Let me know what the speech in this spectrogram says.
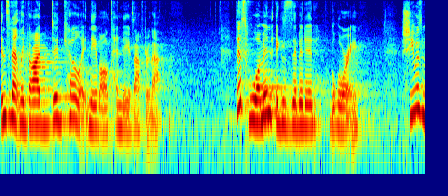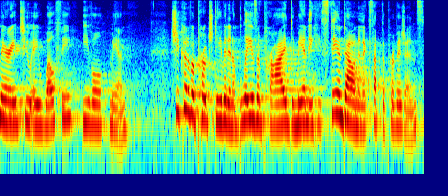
Incidentally, God did kill Nabal 10 days after that. This woman exhibited glory. She was married to a wealthy, evil man. She could have approached David in a blaze of pride, demanding he stand down and accept the provisions.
